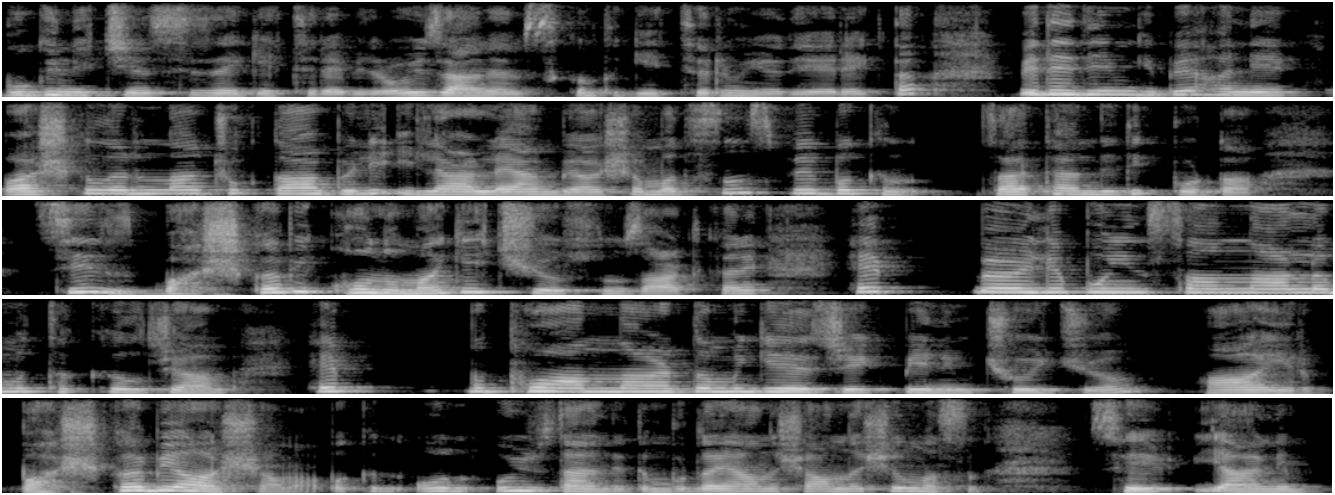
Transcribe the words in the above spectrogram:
bugün için size getirebilir. O yüzden hem sıkıntı getirmiyor diyerekten. Ve dediğim gibi hani başkalarından çok daha böyle ilerleyen bir aşamadasınız ve bakın zaten dedik burada siz başka bir konuma geçiyorsunuz artık. Hani hep böyle bu insanlarla mı takılacağım? Hep bu puanlarda mı gezecek benim çocuğum? Hayır, başka bir aşama. Bakın o, o yüzden dedim burada yanlış anlaşılmasın. Sev, yani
